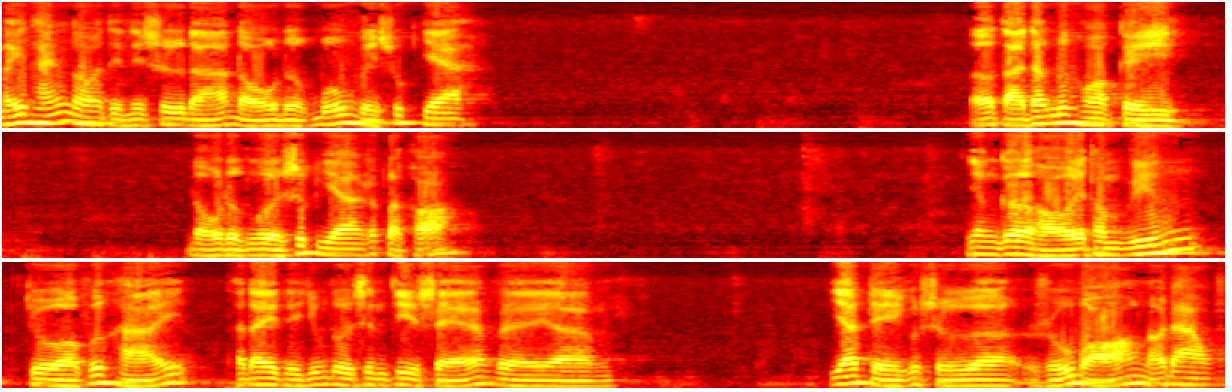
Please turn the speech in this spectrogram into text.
mấy tháng thôi thì ni sư đã độ được bốn vị xuất gia. Ở tại đất nước Hoa Kỳ độ được người xuất gia rất là khó. Nhân cơ hội thăm viếng chùa Phước Hải ở đây thì chúng tôi xin chia sẻ về à, giá trị của sự à, rũ bỏ nỗi đau.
